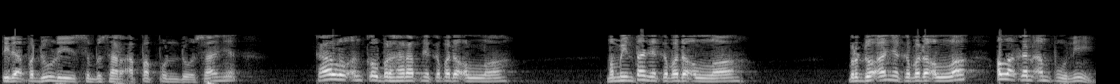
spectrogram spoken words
Tidak peduli sebesar apa pun dosanya. Kalau engkau berharapnya kepada Allah, memintanya kepada Allah, berdoanya kepada Allah, Allah akan ampuni.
